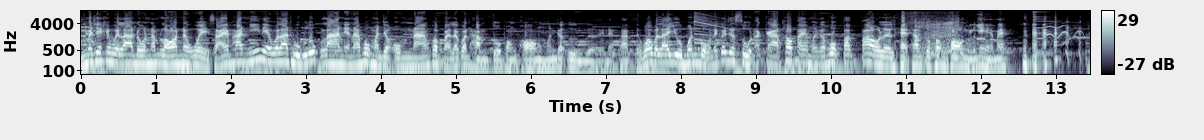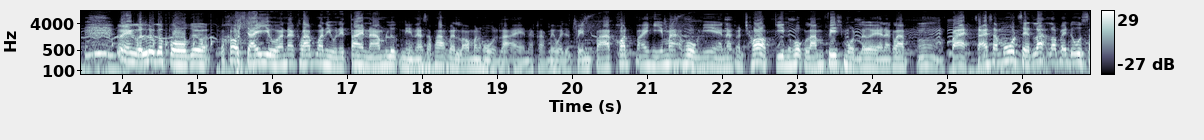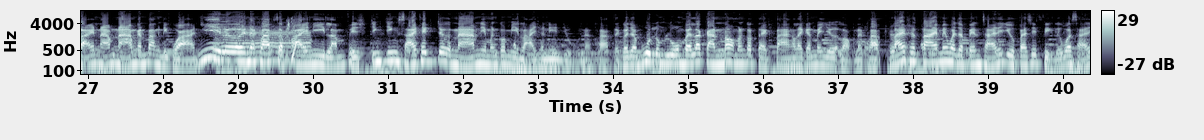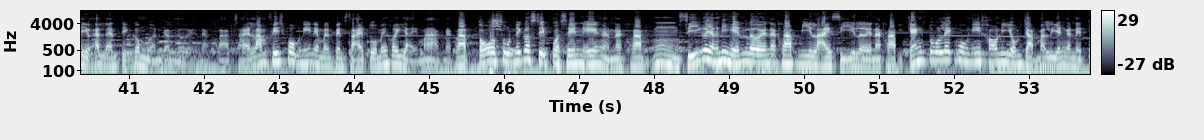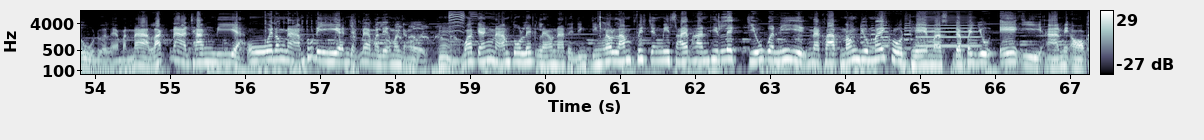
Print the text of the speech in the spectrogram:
ไม่ใช่แค่เวลาโดนน้ำร้อนนะเว้ยสายพันธุ์นี้เนี่ยเวลาถูกลุกลานเนี่ยนะพวกมันจะอมน้ำเข้าไปแล้วก็ทำตัวพองๆเหมือนกับอึ่งเลยนะครับแต่ว่าเวลาอยู่บนบกเนี่ยก็จะสูดอากาศเข้าไปเหมือนกับพวกปักเป้าเลยแหละทำตัวพองๆอย่างเงี้ยเห็นไหม เฮ้ยเหมือนลูกกระโปงเลยวะก็เข้าใจอยู่นะครับว่าอยู่ในใต้น้ำลึกเนี่ยนะสภาพแวดล้อมมันโหดร้ายนะครับไม่ว่าจะเป็นปลาคอดปลาหิมะพวกนี้นะก็ชอบกินพวกลัมฟิชหมดเลยนะครับอืม ไปสาย smooth เสร็จละเราไปดูสายหนามหนามๆกันบ้างดีกว่า นี่เลยนะครับ spiny lumpfish จริง ๆ สาย texture หนามเนี่ยมันก็มีหลายชนิดอยู่นะครับ แต่ก็จะพูดรวมๆไปละกันเนาะมันก็แตกต่างอะไรกันไม่เยอะหรอกนะครับไลฟ์สไตล์ไม่ว่าจะเป็นสายที่อยู่แปซิฟิกหรือว่าสายที่อยู่แอตแลนติกก็เหมือนกันเลยนะครับสาย lumpfish พวกนี้เนี่ยมันเป็นสายตัวไม่ค่อยใหญ่มากนะครับโตสุดนี่ก็ 10กว่าเซนเองอะนะครับอืมสีก็อย่างที่เห็นเลยนะครับมีหลายสีเลยนะครับอีกแก๊งตัวเล็กพวกนี้เขานิยมจับมาเลี้ยงกันในตู้ด้วยแหละมันน่ารักน่าชังดีอะโอ้ยน้องหนามทุเรียนอยากได้มาเลี้ยงบ้างจังเลยอืมว่าแก๊งหนามตัวเล็กแล้วนะ แต่จริง ๆ แล้ว lumpfish ยังมีสายพันธุ์ที่เล็กจิ๋วกว่านี้อีกนะครับ น้องยูไมโครเทมัส W A E อ่านไม่ออก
